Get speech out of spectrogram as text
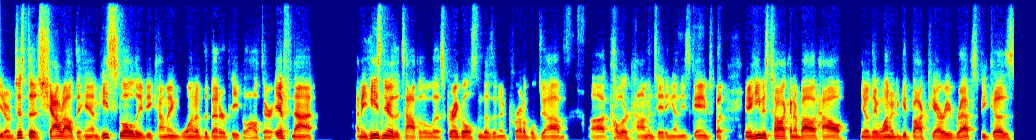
you know, just a shout out to him. He's slowly becoming one of the better people out there. If not, I mean, he's near the top of the list. Greg Olsen does an incredible job uh, color commentating on these games. But, you know, he was talking about how, you know, they wanted to get Bakhtiari reps because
